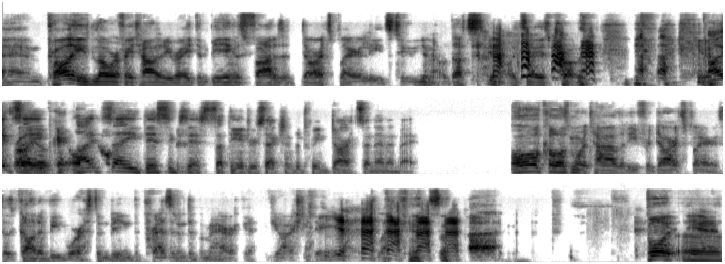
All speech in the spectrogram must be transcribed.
Um, probably lower fatality rate than being as fat as a darts player leads to. You know, that's you know, I'd say it's probably. you know, I'd probably say okay. I'd say this exists at the intersection between darts and MMA. all cause mortality for darts players has got to be worse than being the president of America. If you actually think, Yeah. about it. Like, it's- but Yeah.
